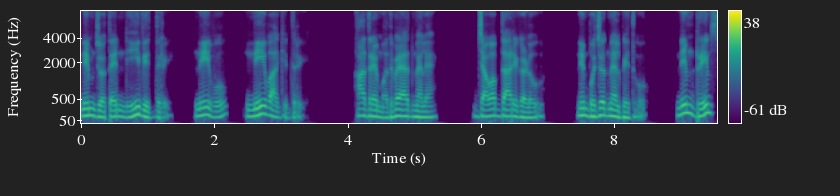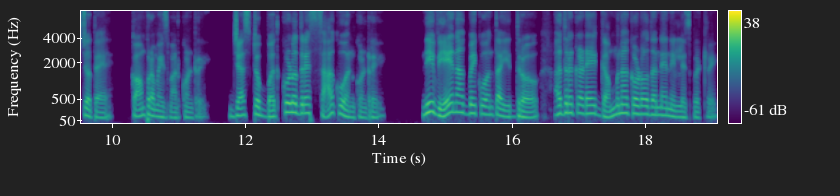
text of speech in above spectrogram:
ನಿಮ್ಮ ಜೊತೆ ನೀವಿದ್ರಿ. ನೀವು ನೀವಾಗಿದ್ರಿ. ಆದರೆ ಮದುವೆ ಆದಮೇಲೆ ಜವಾಬ್ದಾರಿಗಳು ನಿಮ್ಮ ಭುಜದ ಮೇಲೆ ಬಿದ್ವು ನಿಮ್ಮ ಡ್ರೀಮ್ಸ್ ಜೊತೆ ಕಾಂಪ್ರಮೈಸ್ ಮಾಡ್ಕೊಂಡ್ರಿ. ಜಸ್ಟ್ ಬದುಕೊಳ್ಳೋದ್ರೆ ಸಾಕು ಅನ್ಕೊಂಡ್ರಿ. ನೀವ್ ಏನಾಗ್ಬೇಕು ಅಂತ ಇದ್ರೋ ಅದ್ರ ಕಡೆ ಗಮನ ಕೊಡೋದನ್ನೇ ನಿಲ್ಲಿಸ್ಬಿಟ್ರಿ.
